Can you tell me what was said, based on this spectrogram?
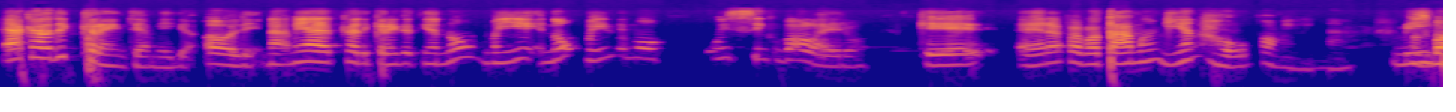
É a cara de crente, amiga. Olha, na minha época de crente eu tinha no, no mínimo uns cinco boleros. Que era para botar a manguinha na roupa, menina. Minha Os irmã,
